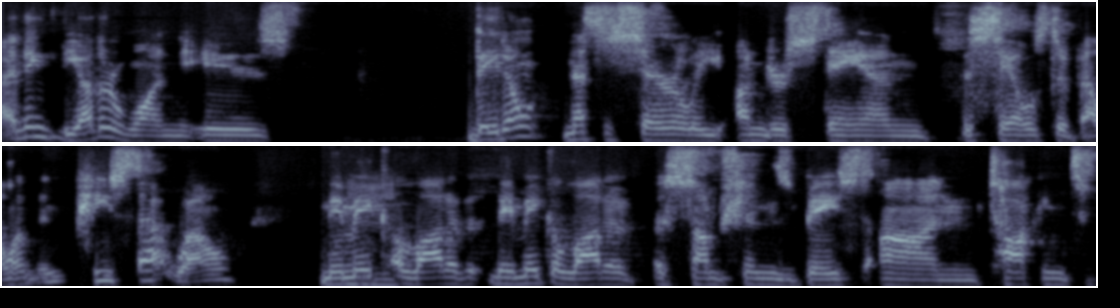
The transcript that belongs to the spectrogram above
I think the other one is they don't necessarily understand the sales development piece that well. They make mm-hmm. a lot of they make a lot of assumptions based on talking to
